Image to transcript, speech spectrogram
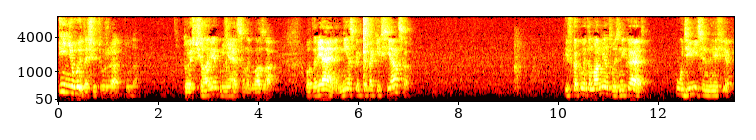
и не вытащить уже оттуда. То есть человек меняется на глазах. Вот реально несколько таких сеансов, и в какой-то момент возникает удивительный эффект.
